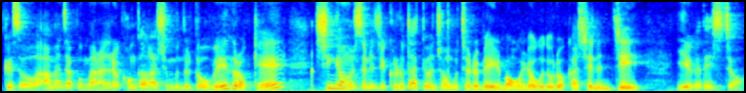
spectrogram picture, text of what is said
그래서 암 환자뿐만 아니라 건강하신 분들도 왜 그렇게 신경을 쓰는지 글루타티온 정부체를 매일 먹으려고 노력하시는지 이해가 되시죠?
